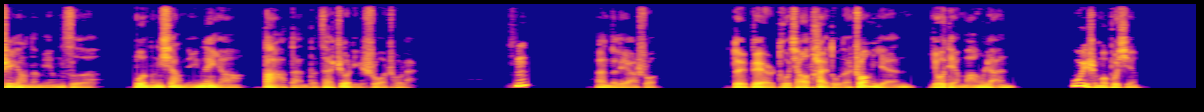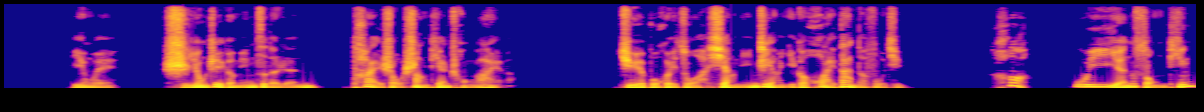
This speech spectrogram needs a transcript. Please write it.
这样的名字不能像您那样大胆的在这里说出来。哼，安德烈亚说。对贝尔图乔态度的庄严有点茫然，为什么不行？因为使用这个名字的人太受上天宠爱了，绝不会做像您这样一个坏蛋的父亲。哈，危言耸听。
